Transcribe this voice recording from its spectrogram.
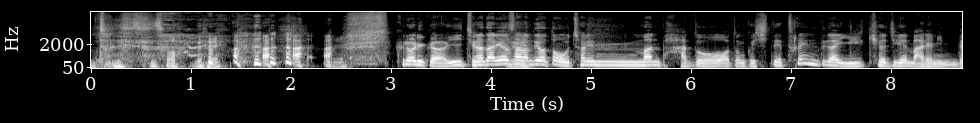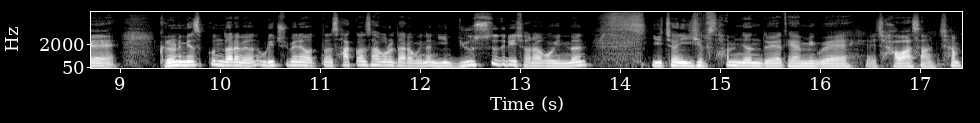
인터넷에서. 네. 그러니까 이 지나다니는 네. 사람들이 어떤 옷차림만 봐도 어떤 그 시대 트렌드가 읽혀지게 마련인데 그런 의미에서 본다면 우리 주변에 어떤 사건 사고를 다루고 있는 이 뉴스들이 전하고 있는 2023년도의 대한민국의 자화상 참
